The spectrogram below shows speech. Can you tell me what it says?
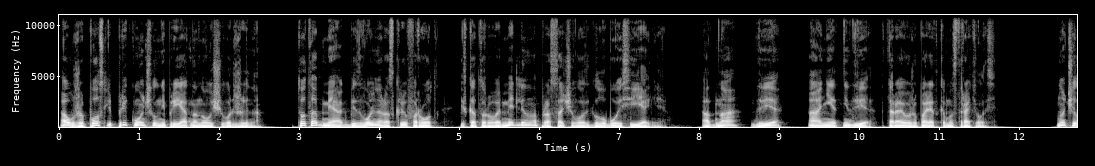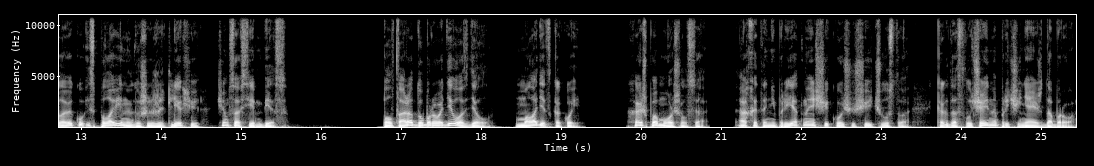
А уже после прикончил неприятно ноющего Джина. Тот обмяк, безвольно раскрыв рот, из которого медленно просачивалось голубое сияние. Одна, две, а, нет, не две, вторая уже порядком истратилась. Но человеку из половины души жить легче, чем совсем без. Полтора доброго дела сделал. Молодец какой. Хайш поморщился. Ах, это неприятное щекочущее чувство, когда случайно причиняешь добро.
